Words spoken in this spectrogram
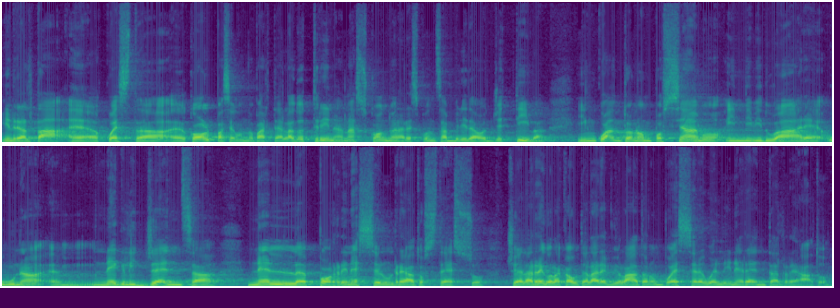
In realtà eh, questa eh, colpa, secondo parte della dottrina, nasconde una responsabilità oggettiva, in quanto non possiamo individuare una ehm, negligenza nel porre in essere un reato stesso, cioè la regola cautelare violata non può essere quella inerente al reato.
